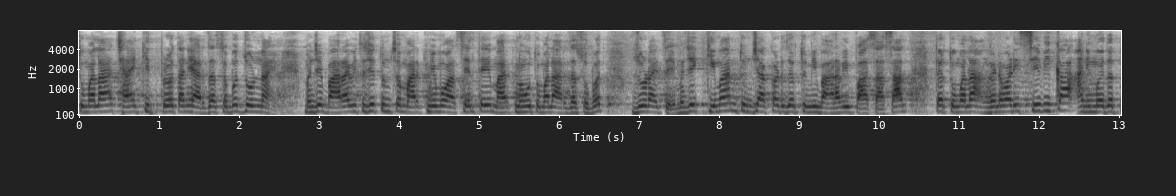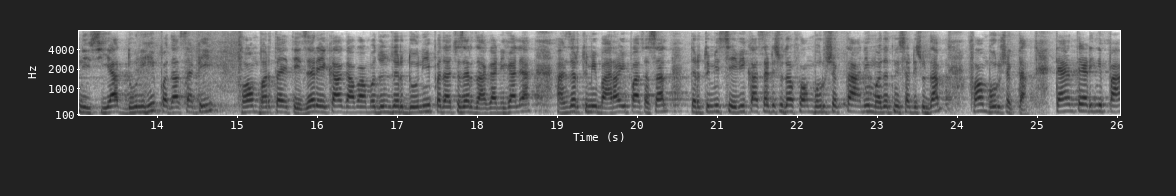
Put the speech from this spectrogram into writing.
तुम्हाला छायांकित प्रत आणि अर्जासोबत जोडणं आहे. म्हणजे बारावीचं जे तुमचं मार्क मेमो असेल ते मार्क मेमो तुम्हाला अर्जासोबत जोडायचं आहे. म्हणजे किमान तुमच्याकडं जर तुम्ही बारावी पास असाल तर तुम्हाला अंगणवाडी सेविका आणि मदतनीस या दोन्ही पदासाठी फॉर्म भरता येते. जर एका गावामधून जर दोन्ही पदाच्या जर जागा निघाल्या आणि जर तुम्ही बारावी पास असाल तर तुम्ही सेविकासाठी सुद्धा फॉर्म भरू शकता आणि मदतनीसाठी सुद्धा फॉर्म भरू शकता. त्यानंतर या ठिकाणी पहा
